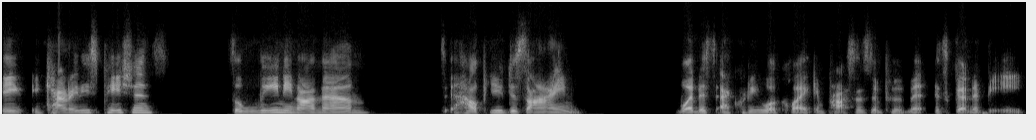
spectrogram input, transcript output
they encounter these patients. So leaning on them to help you design what does equity look like in process improvement is going to be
